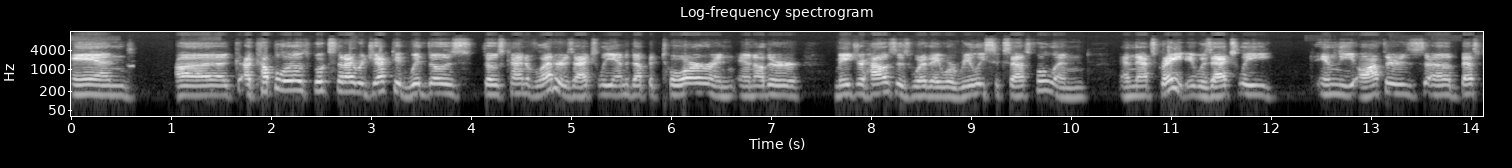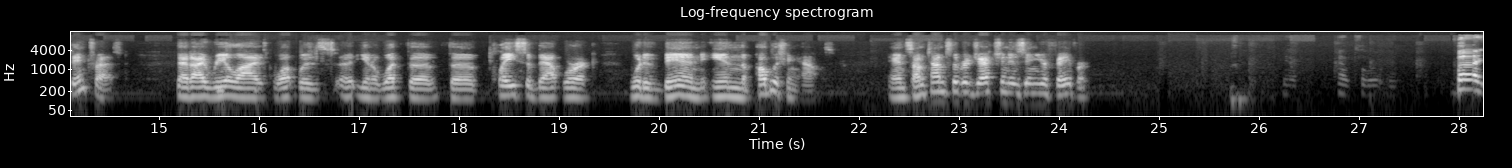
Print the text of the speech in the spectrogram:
And uh, a couple of those books that i rejected with those those kind of letters actually ended up at Tor and and other major houses where they were really successful and and that's great it was actually in the author's uh, best interest that I realized what was, uh, you know, what the the place of that work would have been in the publishing house. And sometimes the rejection is in your favor. Absolutely. But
